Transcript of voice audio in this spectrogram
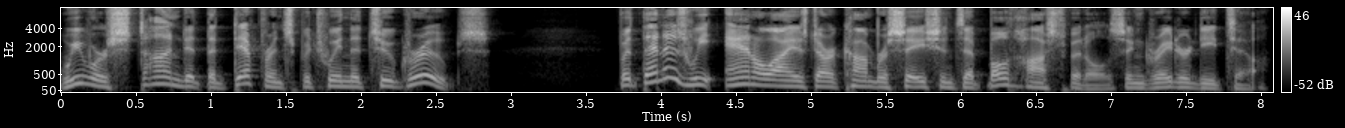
We were stunned at the difference between the two groups. But then, as we analyzed our conversations at both hospitals in greater detail,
